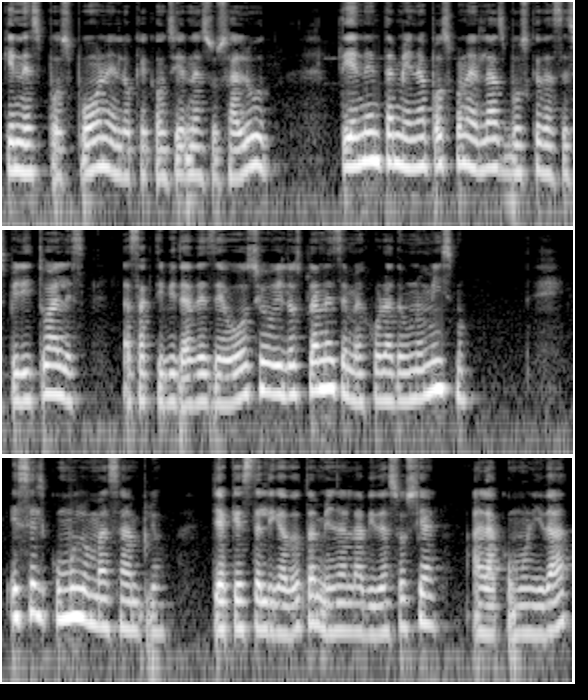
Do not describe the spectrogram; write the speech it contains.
Quienes posponen lo que concierne a su salud tienden también a posponer las búsquedas espirituales, las actividades de ocio y los planes de mejora de uno mismo. Es el cúmulo más amplio, ya que está ligado también a la vida social, a la comunidad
